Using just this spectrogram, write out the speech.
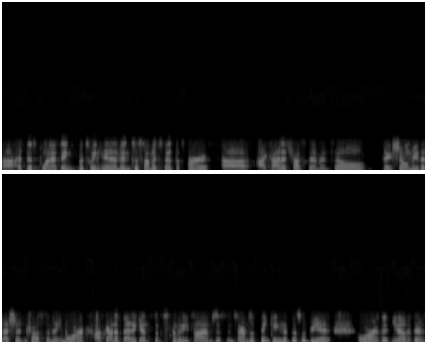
uh, at this point. I think between him and to some extent the Spurs, uh, I kind of trust them until they show me that I shouldn't trust them anymore. I've kind of bet against them too many times just in terms of thinking that this would be it or that, you know, that there's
